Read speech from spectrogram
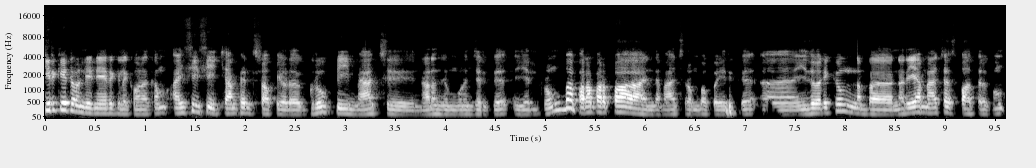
கிரிக்கெட் ஒன்றிய நேர்களுக்கு வணக்கம். ஐசிசி சாம்பியன்ஸ் டிராஃபியோட குரூப் பி மேட்ச் நடந்து முடிஞ்சிருக்கு. ரொம்ப பரபரப்பா இந்த மேட்ச் ரொம்ப போயிருக்கு. இது வரைக்கும் நம்ம நிறைய மேட்சஸ் பார்த்துருக்கோம்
